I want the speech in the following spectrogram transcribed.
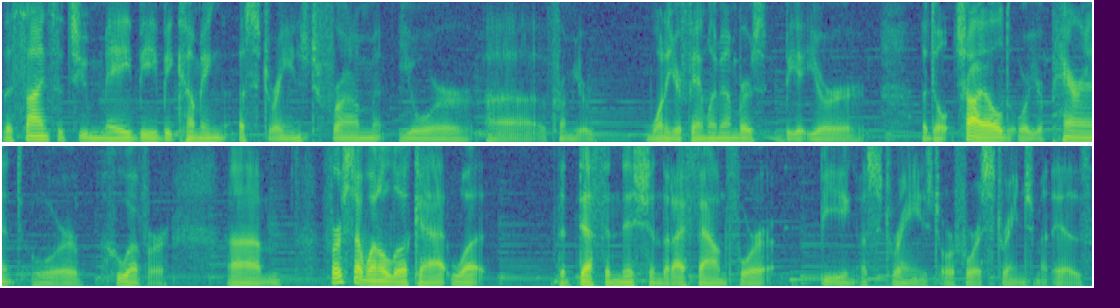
the signs that you may be becoming estranged from your uh, from your one of your family members, be it your adult child or your parent or whoever. Um, first, I want to look at what the definition that I found for being estranged or for estrangement is.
